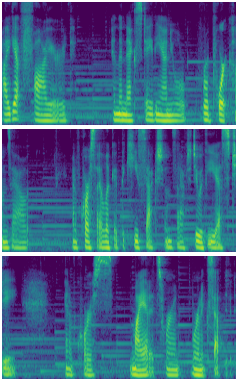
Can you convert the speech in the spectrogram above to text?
I get fired, and the next day the annual report comes out. And of course, I look at the key sections that have to do with ESG. And of course, my edits weren't, weren't accepted.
